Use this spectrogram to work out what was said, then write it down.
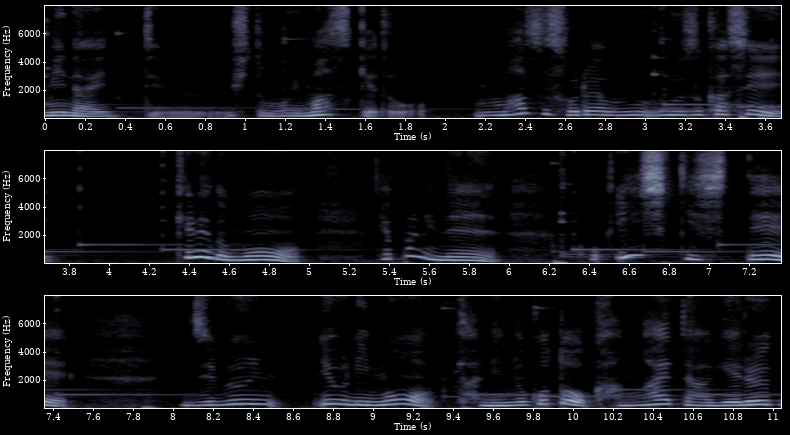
みないっていう人もいますけどまずそれは難しいけれどもやっぱりねこう意識して自分よりも他人のことを考えてあげる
